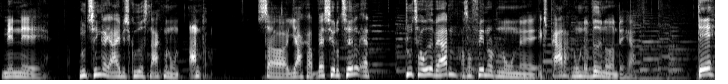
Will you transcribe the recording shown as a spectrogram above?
Men øh, nu tænker jeg, at vi skal ud og snakke med nogle andre. Så Jakob, hvad siger du til, at du tager ud af verden, og så finder du nogle øh, eksperter, nogen der ved noget om det her? Det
